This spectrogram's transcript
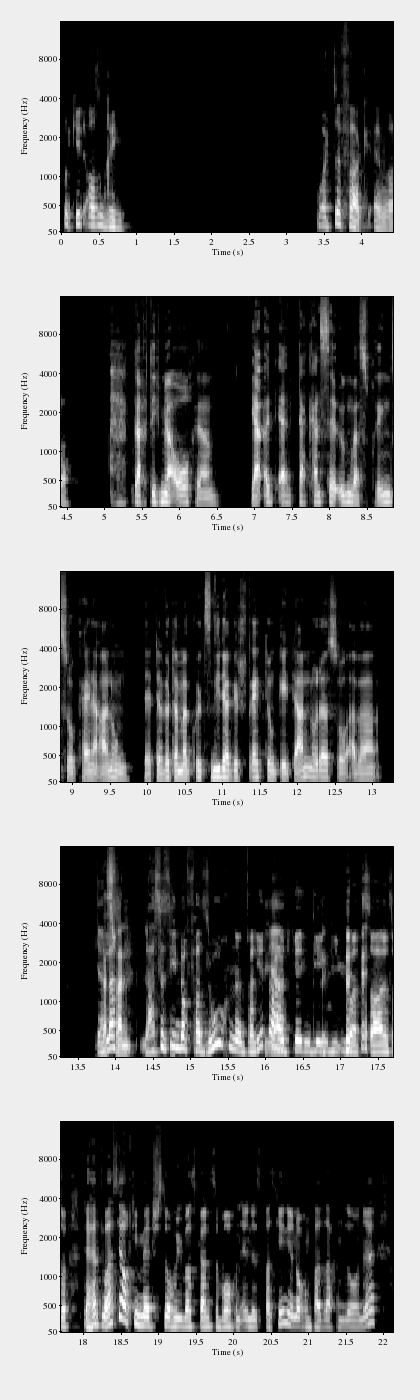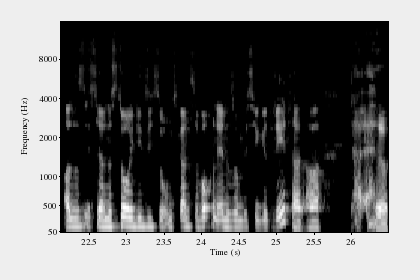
und geht aus dem Ring. What the fuck, Emra? Dachte ich mir auch, ja. Ja, äh, äh, da kannst du ja irgendwas bringen, so, keine Ahnung. Der, der wird dann mal kurz niedergestreckt und geht dann oder so, aber ja, lass, fand... lass, es ihn doch versuchen, dann verliert ja. er halt gegen, gegen die Überzahl. also, der hat, du hast ja auch die Match-Story über das ganze Wochenende. Es passieren ja noch ein paar Sachen so, ne? Also, es ist ja eine Story, die sich so ums ganze Wochenende so ein bisschen gedreht hat. Aber da, also,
